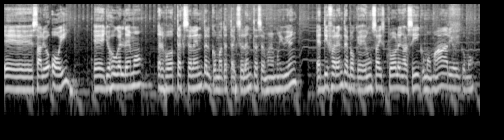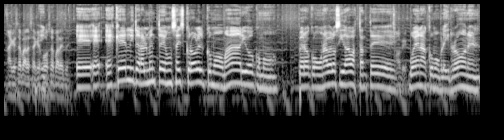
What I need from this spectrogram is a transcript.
eh, salió hoy. Yo jugué el demo, el juego está excelente, el combate está excelente, se mueve muy bien. Es diferente porque es un side scrolling así como Mario y como ¿A qué se parece? ¿A qué juego se parece? es que literalmente es un side scroller como Mario, como pero con una velocidad bastante buena como Blade Runner.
